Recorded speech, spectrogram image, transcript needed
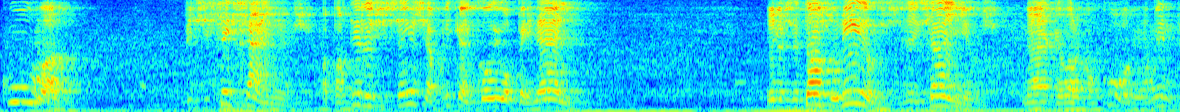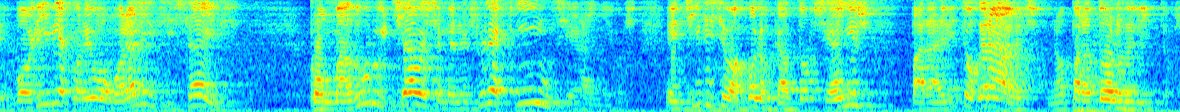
Cuba, 16 años, a partir de los 16 años se aplica el Código Penal. En los Estados Unidos, 16 años, nada que ver con Cuba, obviamente. Bolivia con Evo Morales, 16. Con Maduro y Chávez en Venezuela, 15 años. En Chile se bajó a los 14 años para delitos graves, no para todos los delitos.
